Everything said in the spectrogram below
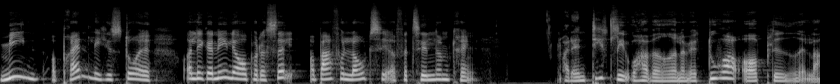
min oprindelige historie, og lægger den egentlig over på dig selv, og bare får lov til at fortælle omkring, hvordan dit liv har været, eller hvad du har oplevet, eller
